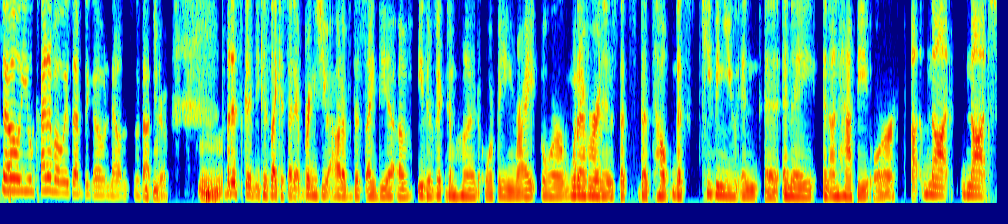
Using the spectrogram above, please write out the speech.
so you kind of always have to go, no, this is not true. Mm-hmm. But it's good because, like I said, it brings you out of this idea of either victimhood or being right or whatever it is that's that's help that's keeping you in in a an unhappy or uh, not not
